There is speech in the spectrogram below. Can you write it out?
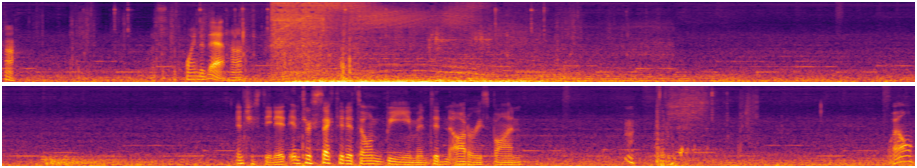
Huh. What's the point of that, huh? Interesting, it intersected its own beam and didn't auto-respawn. Hmm. Well...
